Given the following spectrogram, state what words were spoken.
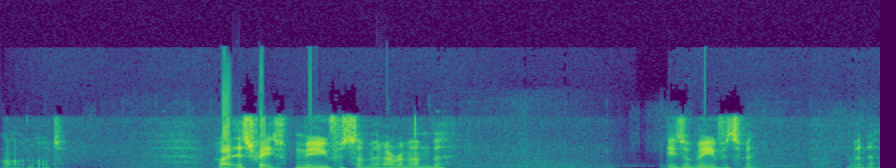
Oh god. Right, this creates move for something I remember. These will move for something. A minute.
